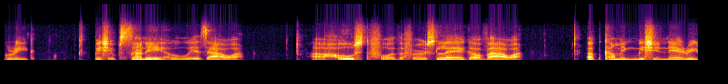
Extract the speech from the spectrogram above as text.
greet Bishop Sonny, who is our, our host for the first leg of our upcoming missionary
